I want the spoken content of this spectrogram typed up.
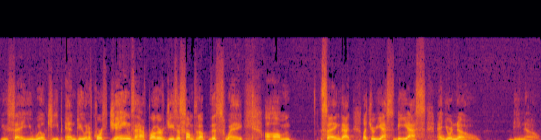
you say you will keep and do. And of course, James, the half brother of Jesus, sums it up this way, um, saying that let your yes be yes and your no be no.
